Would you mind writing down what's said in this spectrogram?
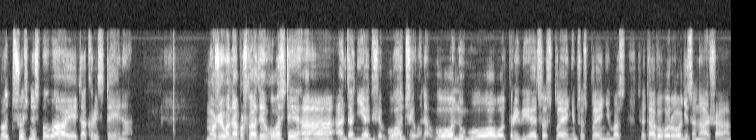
От щось не співає та Кристина. Може, вона пішла де в гості, а, а да нет же, вот же вона, во, ну во, вот привіт, со спленням, со спленням вас, свята Богородиця наша.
